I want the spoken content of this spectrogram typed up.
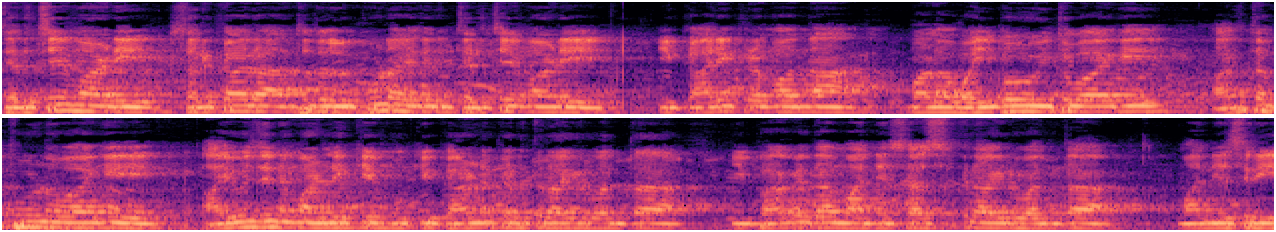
ಚರ್ಚೆ ಮಾಡಿ, ಸರ್ಕಾರ ಹಂತದಲ್ಲೂ ಕೂಡ ಇದನ್ನು ಚರ್ಚೆ ಮಾಡಿ ಈ ಕಾರ್ಯಕ್ರಮವನ್ನ ಬಹಳ ವೈಭವಯುತವಾಗಿ, ಅರ್ಥಪೂರ್ಣವಾಗಿ ಆಯೋಜನೆ ಮಾಡಲಿಕ್ಕೆ ಮುಖ್ಯ ಕಾರಣಕರ್ತರಾಗಿರುವಂತ ಈ ಭಾಗದ ಮಾನ್ಯ ಶಾಸಕರಾಗಿರುವಂತ ಮಾನ್ಯ ಶ್ರೀ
